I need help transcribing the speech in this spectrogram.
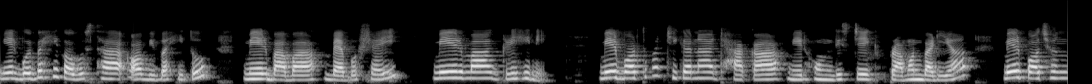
মেয়ের বৈবাহিক অবস্থা অবিবাহিত, মেয়ের বাবা ব্যবসায়ী, মেয়ের মা গৃহিণী, মেয়ের বর্তমান ঠিকানা ঢাকা, মেয়ের হোম ডিস্ট্রিক্ট ব্রাহ্মণবাড়িয়া, মেয়ের পছন্দ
